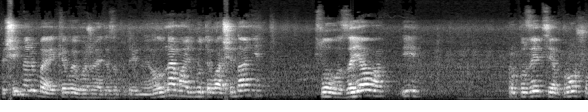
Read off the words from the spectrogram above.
Пишіть на любе, яке ви вважаєте за потрібне. Головне мають бути ваші дані, слово заява і пропозиція прошу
